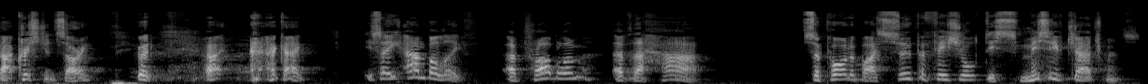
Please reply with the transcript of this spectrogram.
Uh, Christians, sorry. Good. Uh, okay. You see, unbelief, a problem of the heart, supported by superficial, dismissive judgments.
